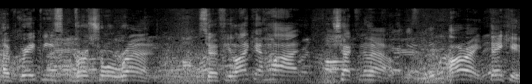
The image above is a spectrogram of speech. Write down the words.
of Grapie's Virtual Run. So if you like it hot, check them out. All right, thank you.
